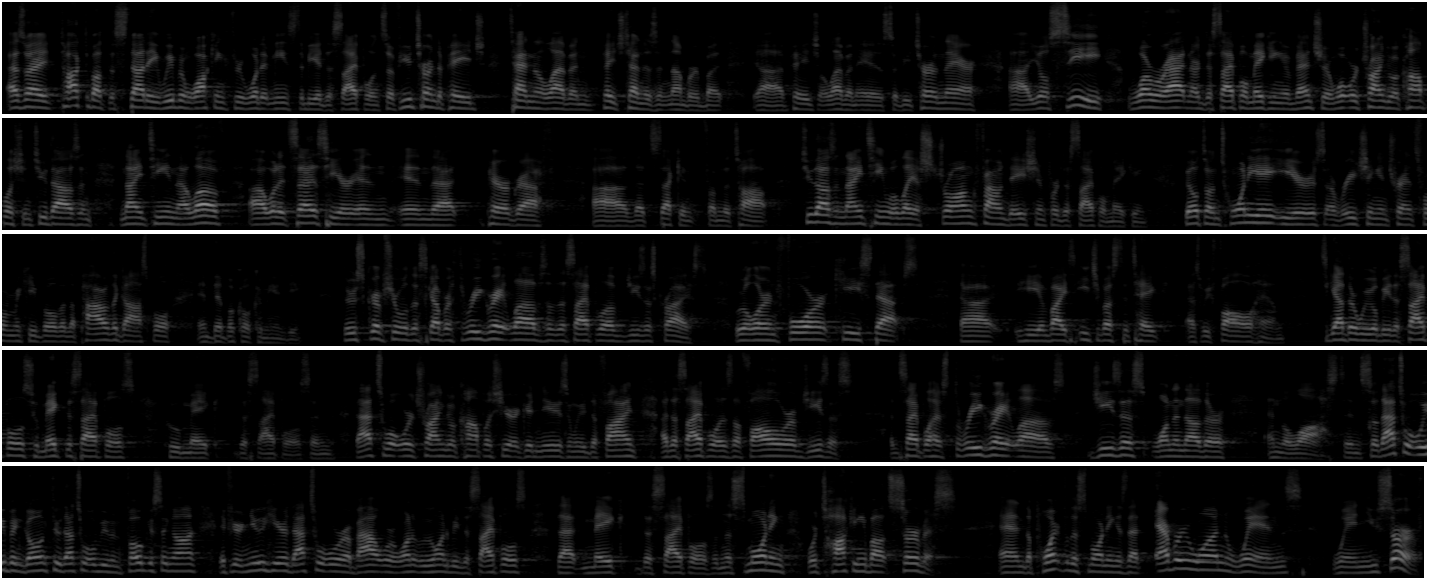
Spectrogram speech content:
As I talked about the study, we've been walking through what it means to be a disciple. And so if you turn to page 10 and 11, page 10 isn't numbered, but uh, page 11 is. So if you turn there, uh, you'll see where we're at in our disciple making adventure and what we're trying to accomplish in 2019. I love uh, what it says here in, in that paragraph uh, that's second from the top. 2019 will lay a strong foundation for disciple making built on 28 years of reaching and transforming people by the power of the gospel and biblical community. Through Scripture, we'll discover three great loves of the disciple of Jesus Christ. We will learn four key steps uh, he invites each of us to take as we follow him. Together, we will be disciples who make disciples who make disciples. And that's what we're trying to accomplish here at Good News. And we've defined a disciple as a follower of Jesus. A disciple has three great loves Jesus, one another, and the lost. And so that's what we've been going through. That's what we've been focusing on. If you're new here, that's what we're about. We're, we want to be disciples that make disciples. And this morning, we're talking about service. And the point for this morning is that everyone wins when you serve.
